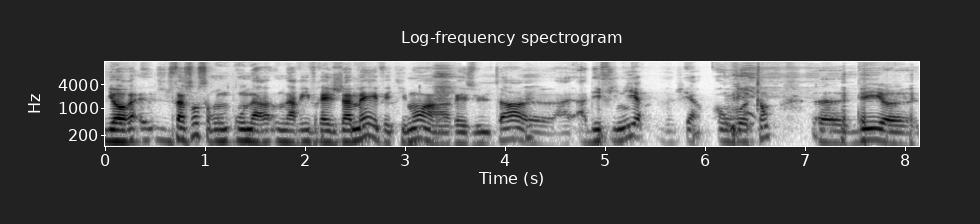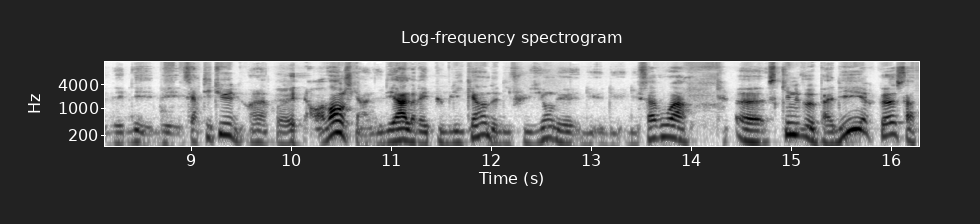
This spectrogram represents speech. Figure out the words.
Il y aurait, de toute façon, on n'arriverait jamais effectivement à un résultat euh, à, définir en votant euh, des, des, des, certitudes. Voilà. En revanche, il y a un idéal républicain de diffusion du, du, savoir. ce qui ne veut pas dire que ça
